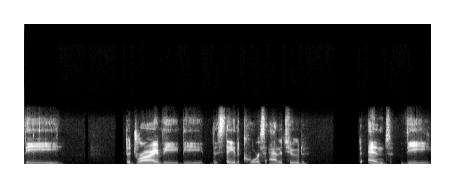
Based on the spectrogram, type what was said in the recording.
the the drive, the the the stay the course attitude, and the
